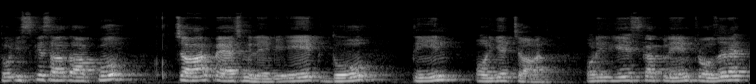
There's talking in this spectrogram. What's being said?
तो इसके साथ आपको चार पैच मिलेंगे। एक, दो, तीन और ये चार। और ये इसका प्लेन ट्रोजर है।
